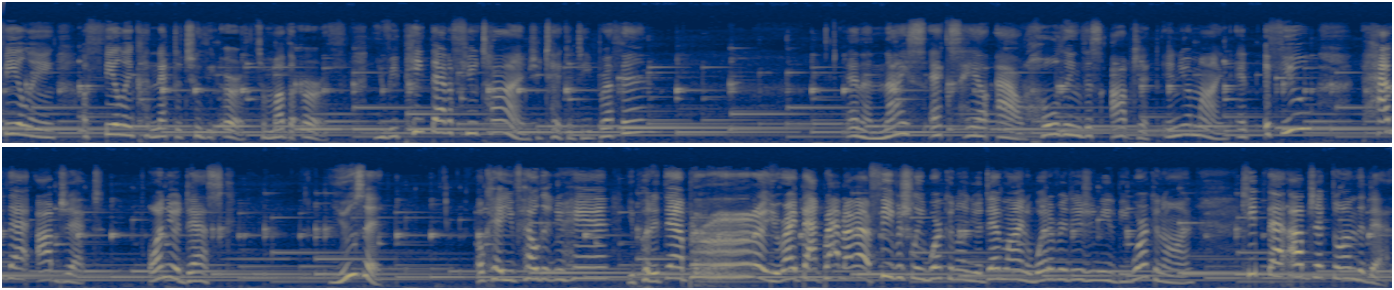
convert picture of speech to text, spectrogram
feeling of feeling connected to the earth, to Mother Earth. You repeat that a few times. You take a deep breath in and a nice exhale out, holding this object in your mind. And if you have that object on your desk, use it. Okay, you've held it in your hand, you put it down, you're right back, blah, blah, blah, feverishly working on your deadline or whatever it is you need to be working on. Keep that object on the desk.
